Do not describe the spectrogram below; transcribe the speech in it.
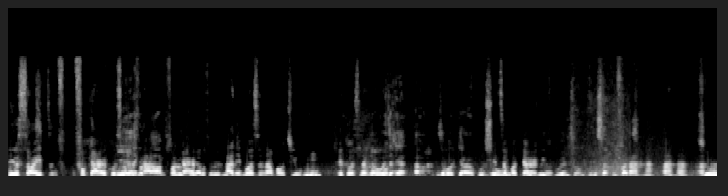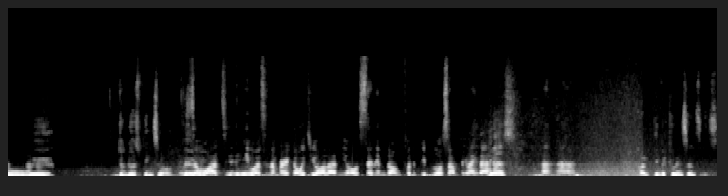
yeah, You saw it for something Yes, absolutely, for Carriacou, absolutely, and it wasn't about you. Mhm. It was never That was, about uh, uh, it's about Carriacou. So It's about we- We, went on to the sacrifice. Uh-huh, uh-huh, uh-huh. so we took those things well. very- So what? He was in America with you all, and you all sent him down for the people or something like that. Yes. Uh-huh. I'll give you two instances.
